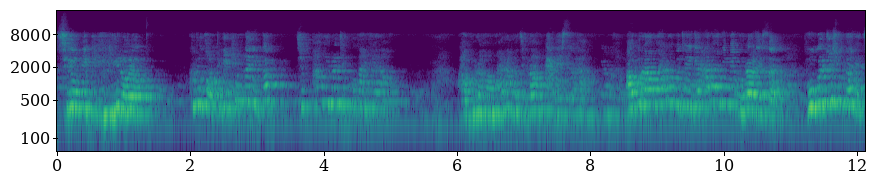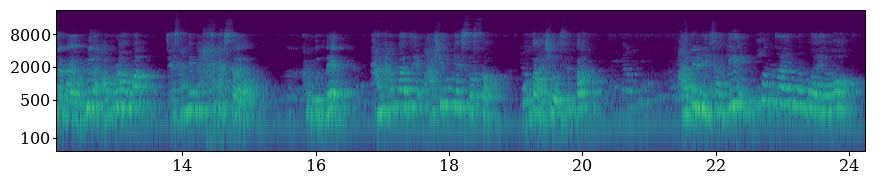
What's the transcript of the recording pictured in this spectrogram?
수염이 길어요. 그리고 어떻게 힘드니까 지팡이를 짚고 다녀요. 아브라함 할아버지가 말했어요. 아브라함 할아버지에게 하나님이 뭐라 그랬어요? 복을 주신다 그랬잖아요. 그래서 아브라함은 재산이 많았어요. 그런데 단 한 가지 아쉬운 게 있었어. 뭐가 아쉬웠을까? 아들 이삭이 혼자 있는 거예요.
